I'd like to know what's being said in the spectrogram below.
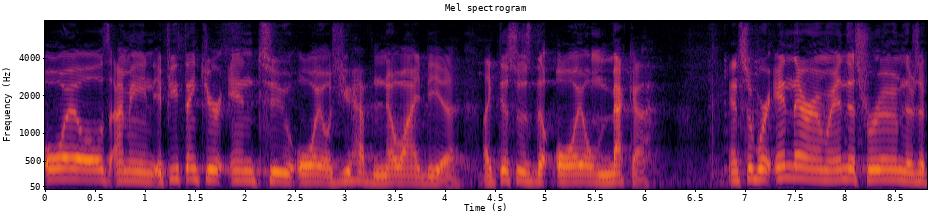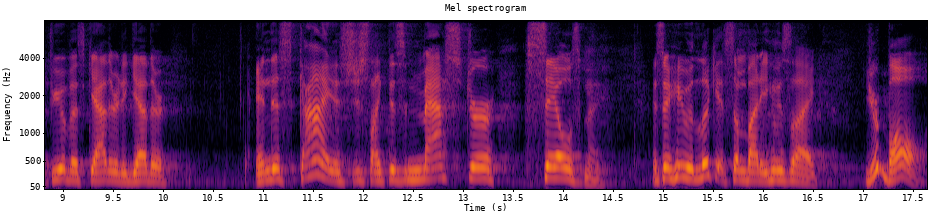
oils. I mean, if you think you're into oils, you have no idea. Like, this was the oil mecca. And so, we're in there, and we're in this room. There's a few of us gathered together. And this guy is just like this master salesman. And so, he would look at somebody, he was like, You're bald.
